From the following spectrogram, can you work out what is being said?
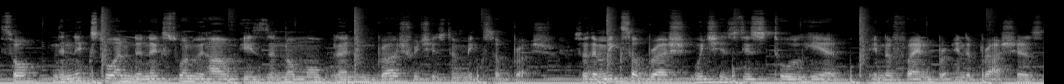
so the next one the next one we have is the normal blending brush which is the mixer brush. So the mixer brush which is this tool here in the fine in the brushes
